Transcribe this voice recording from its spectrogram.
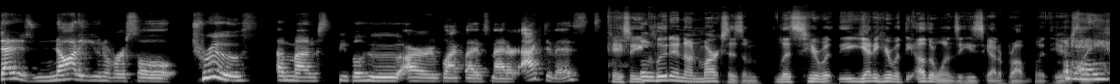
That is not a universal truth amongst people who are Black Lives Matter activists. Okay, so you In- clued in on Marxism. Let's hear what you got to hear what the other ones that he's got a problem with here. It's like, Okay,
